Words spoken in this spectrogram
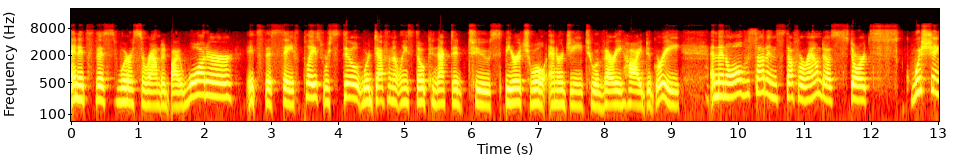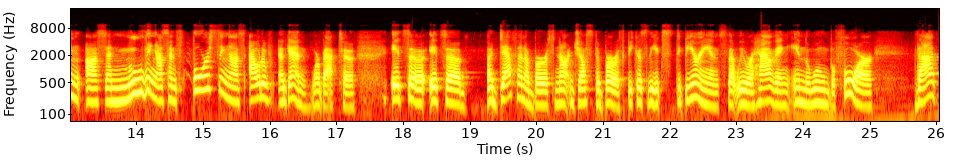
and it's this we're surrounded by water. It's this safe place. We're still we're definitely still connected to spiritual energy to a very high degree. And then all of a sudden stuff around us starts squishing us and moving us and forcing us out of again we're back to it's a it's a a death and a birth not just a birth because the experience that we were having in the womb before that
